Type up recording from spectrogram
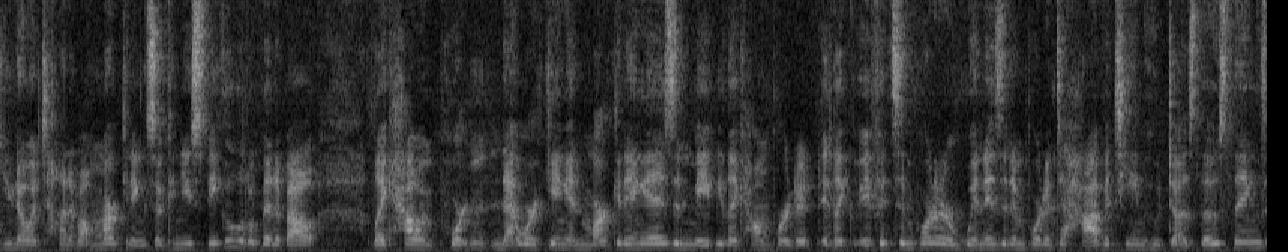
you know a ton about marketing. So can you speak a little bit about like how important networking and marketing is, and maybe like how important, like if it's important or when is it important to have a team who does those things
